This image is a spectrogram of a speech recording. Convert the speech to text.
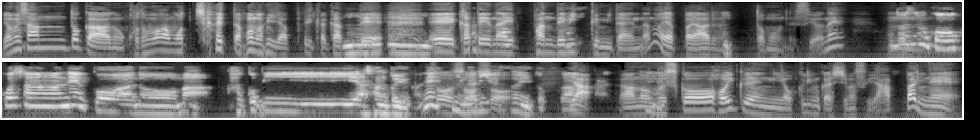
嫁さんとか、あの、子供が持ち帰ったものに やっぱりかかって、うんえー家庭内パンデミックみたいなのはやっぱりあると思うんですよね。どうしてもこう、お子さんはね、こう、あの、まあ、運び屋さんというかね、そうそうそうになりやすいとか。いや、あの、うん息子を保育園に送り迎えしてますけど、やっぱりね、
